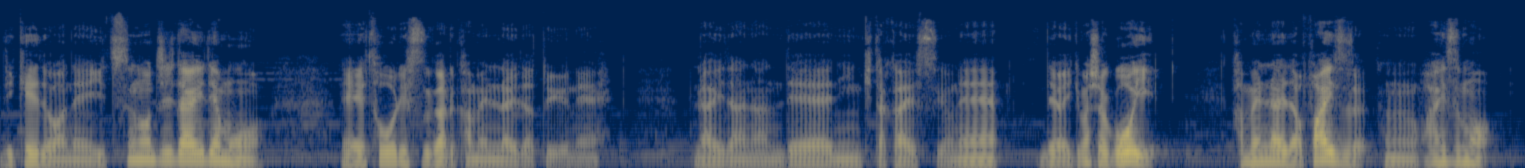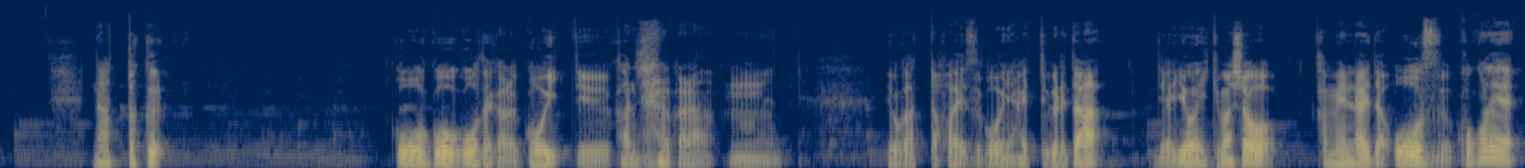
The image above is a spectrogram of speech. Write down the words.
ディケイドはね。いつの時代でも、えー、通りすがる仮面ライダーというねライダーなんで人気高いですよね。では行きましょう。5位仮面ライダーファイズ、うん、ファイズも納得。555だから5位っていう感じなのかな。うん。よかったファイズ5位に入ってくれた。では4位行きましょう。仮面ライダーオーズ。ここで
